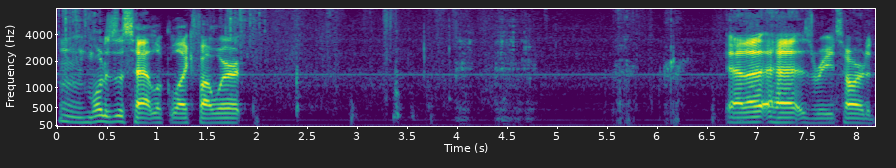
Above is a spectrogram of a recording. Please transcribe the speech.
Hmm, what does this hat look like if I wear it? Yeah, that hat is retarded.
